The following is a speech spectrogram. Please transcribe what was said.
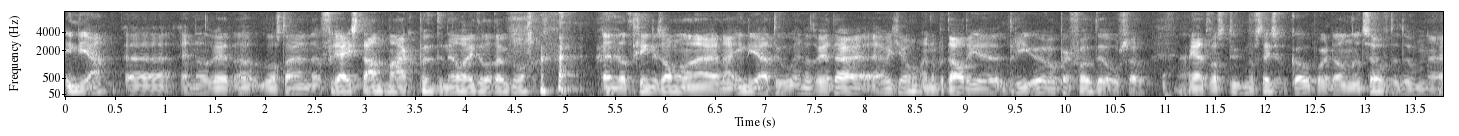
India. Eh, en dat werd, eh, was daar een vrijstaandmaken.nl heette dat ook nog. en dat ging dus allemaal naar, naar India toe. En dat werd daar, eh, weet je wel, en dan betaalde je 3 euro per foto of zo. Maar ja, het was natuurlijk nog steeds goedkoper dan hetzelfde doen. eh, ja,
